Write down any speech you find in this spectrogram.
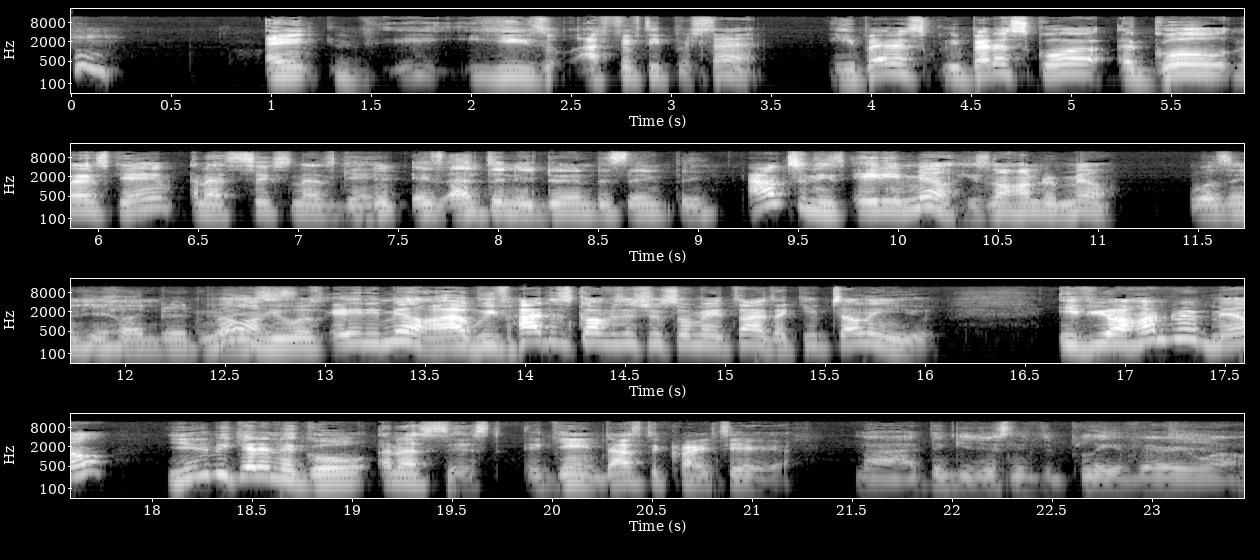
And he's at 50%. He better he better score a goal next game and a six next game. Is Antony doing the same thing? Antony's 80 mil. He's not 100 mil. Wasn't he hundred? No, he was 80 mil. Uh, we've had this conversation so many times. I keep telling you. If you're 100 mil, you need to be getting a goal and assist a game. That's the criteria. Nah, I think you just need to play very well.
